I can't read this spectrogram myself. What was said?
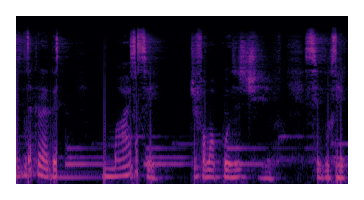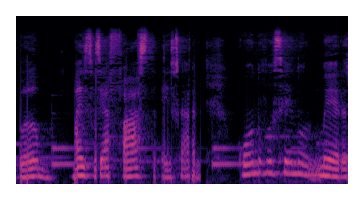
Se você agradece, mais você de forma positiva. Se você reclama, mais você afasta. Sabe? Quando você enumera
